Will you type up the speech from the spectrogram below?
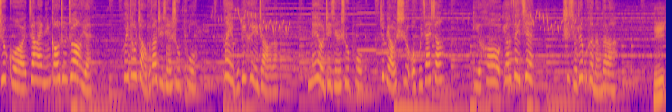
如果将来您高中状元，回头找不到这间书铺，那也不必刻意找了。没有这间书铺，就表示我回家乡，以后要再见，是绝对不可能的了。你，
